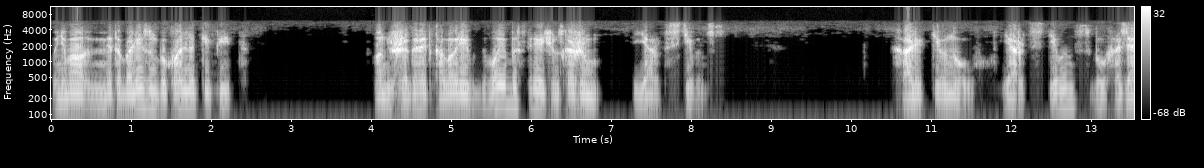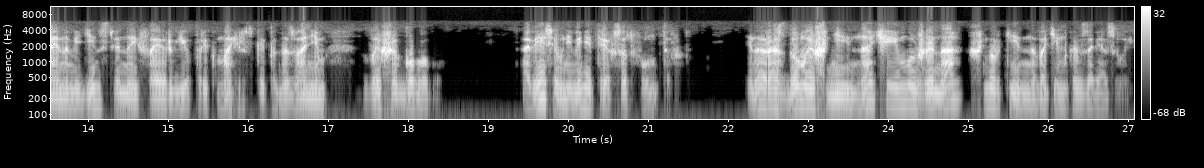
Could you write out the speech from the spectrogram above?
У него метаболизм буквально кипит. Он сжигает калории вдвое быстрее, чем, скажем, Ярд Стивенс. Халик кивнул. Ярд Стивенс был хозяином единственной фейервью парикмахерской под названием «Выше голову», а весил не менее трехсот фунтов. Иной раз думаешь, не иначе ему жена шнурки на ботинках завязывает.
